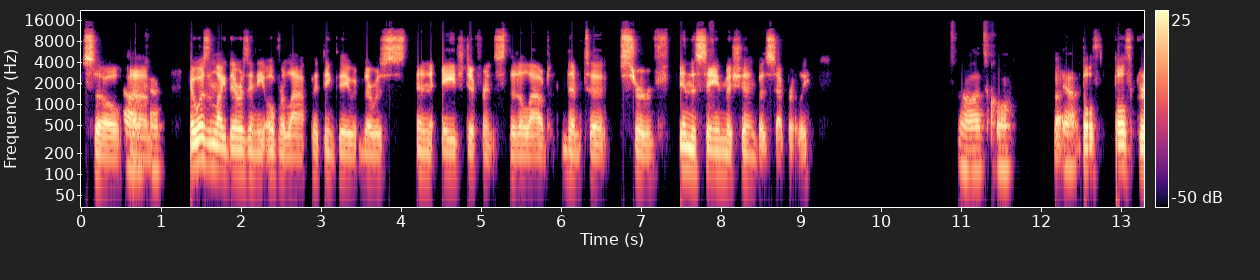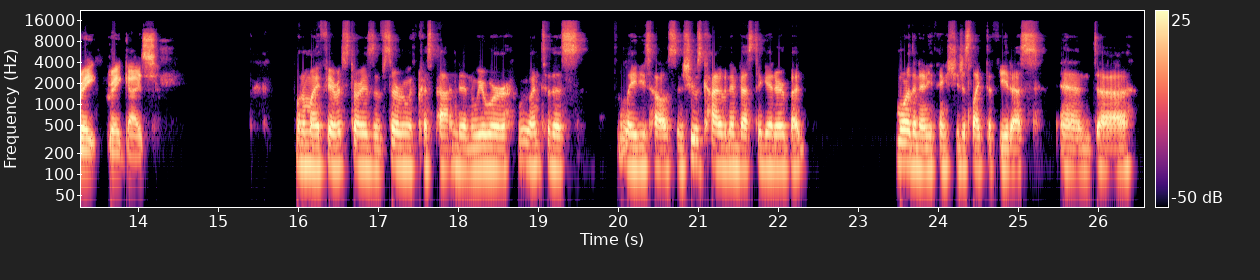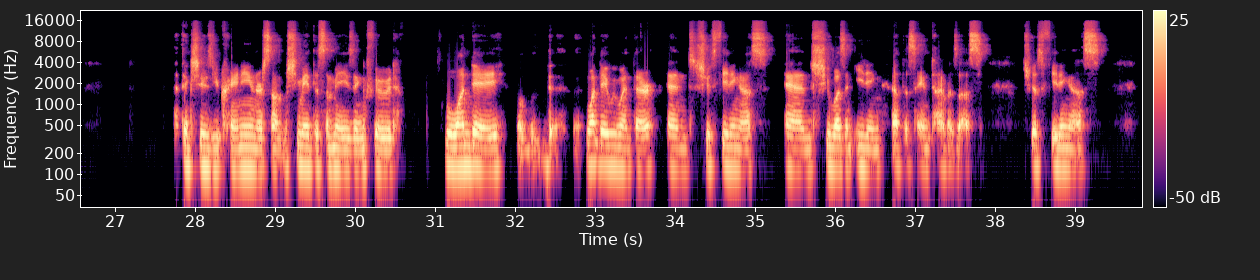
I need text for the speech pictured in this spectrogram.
So oh, okay. um, it wasn't like there was any overlap. I think they there was an age difference that allowed them to serve in the same mission but separately. Oh, that's cool. But yeah, both both great great guys. One of my favorite stories of serving with Chris Pattenden, we were we went to this lady's house and she was kind of an investigator, but more than anything, she just liked to feed us. And uh, I think she was Ukrainian or something. She made this amazing food Well, one day one day we went there and she was feeding us and she wasn't eating at the same time as us she was feeding us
